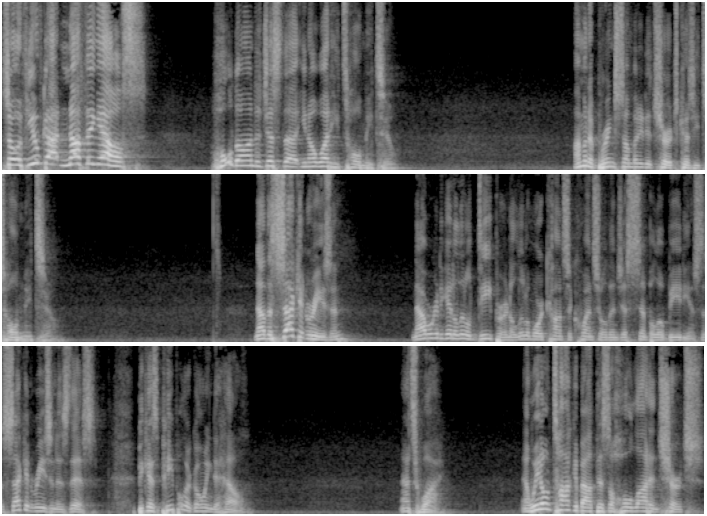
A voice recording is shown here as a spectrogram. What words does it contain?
So if you've got nothing else, hold on to just the, you know what, he told me to. I'm going to bring somebody to church because he told me to. Now, the second reason, now we're going to get a little deeper and a little more consequential than just simple obedience. The second reason is this because people are going to hell. That's why. And we don't talk about this a whole lot in church.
